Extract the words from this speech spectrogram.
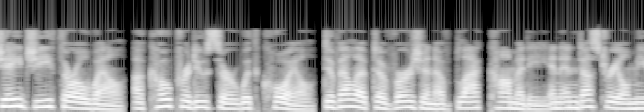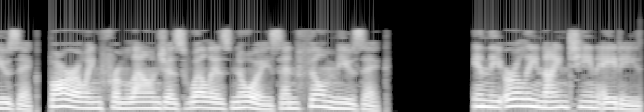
J. G. Thirlwell, a co-producer with Coil, developed a version of black comedy in industrial music, borrowing from lounge as well as noise and film music. In the early 1980s,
